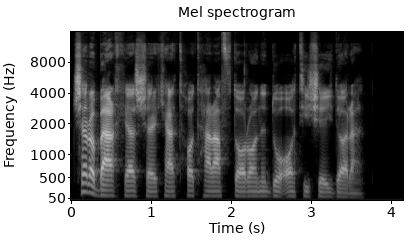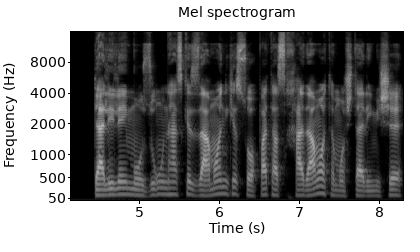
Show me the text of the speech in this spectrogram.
چرا برخی از شرکت ها طرفداران دو آتیشه ای دارند؟ دلیل این موضوع اون هست که زمانی که صحبت از خدمات مشتری میشه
